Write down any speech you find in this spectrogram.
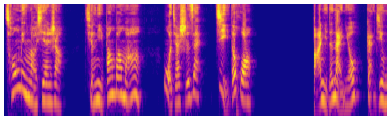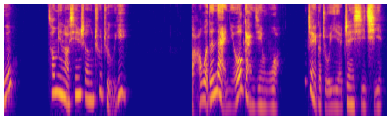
聪明老先生，请你帮帮忙，我家实在挤得慌。把你的奶牛赶进屋。聪明老先生出主意，把我的奶牛赶进屋，这个主意真稀奇。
